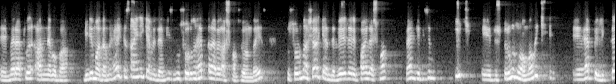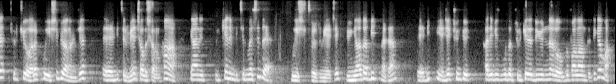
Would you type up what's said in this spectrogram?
e, meraklı anne baba, bilim adamı herkes aynı gemide. Biz bu sorunu hep beraber aşmak zorundayız. Bu sorunu aşarken de verileri paylaşmak bence bizim ilk e, düsturumuz olmalı ki e, hep birlikte Türkiye olarak bu işi bir an önce e, bitirmeye çalışalım. Ha yani Türkiye'nin bitirmesi de bu işi çözmeyecek. Dünyada bitmeden e, bitmeyecek. Çünkü hadi biz burada Türkiye'de düğünler oldu falan dedik ama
